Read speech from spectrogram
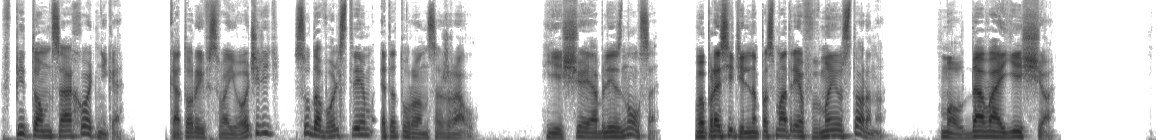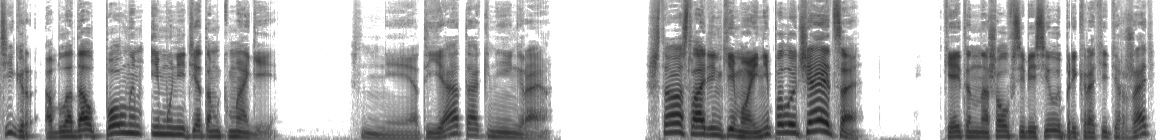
в питомца-охотника, который, в свою очередь, с удовольствием этот урон сожрал. Еще и облизнулся, вопросительно посмотрев в мою сторону. Мол, давай еще. Тигр обладал полным иммунитетом к магии. Нет, я так не играю. «Что, сладенький мой, не получается?» Кейтон нашел в себе силы прекратить ржать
